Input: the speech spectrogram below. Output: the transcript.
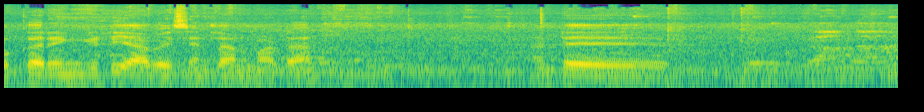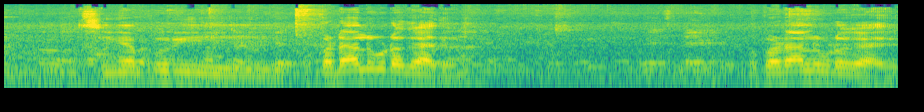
ఒక రింగిటి యాభై సెంట్లు అనమాట అంటే సింగపూరి ఒక కూడా కాదు. ఒక కూడా కాదు.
